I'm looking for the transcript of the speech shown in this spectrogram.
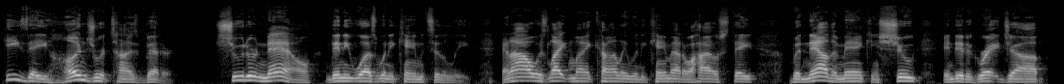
He's a hundred times better shooter now than he was when he came into the league. And I always liked Mike Conley when he came out of Ohio State. But now the man can shoot and did a great job.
